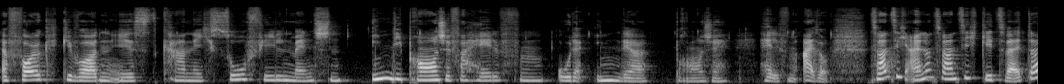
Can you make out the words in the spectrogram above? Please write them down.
Erfolg geworden ist, kann ich so vielen Menschen in die Branche verhelfen oder in der Branche helfen. Also 2021 geht's weiter.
